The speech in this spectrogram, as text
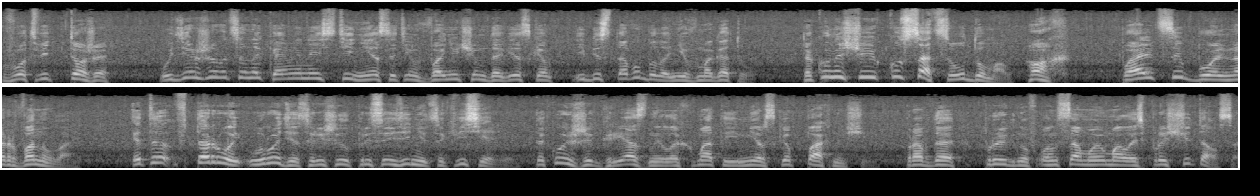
«Вот ведь тоже!» Удерживаться на каменной стене с этим вонючим довеском и без того было не в моготу. Так он еще и кусаться удумал. Ах! Пальцы больно рвануло. Это второй уродец решил присоединиться к веселью. Такой же грязный, лохматый и мерзко пахнущий. Правда, прыгнув, он самую малость просчитался.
